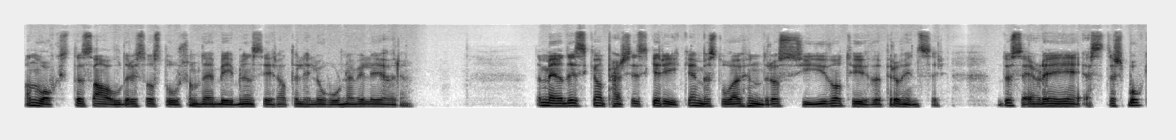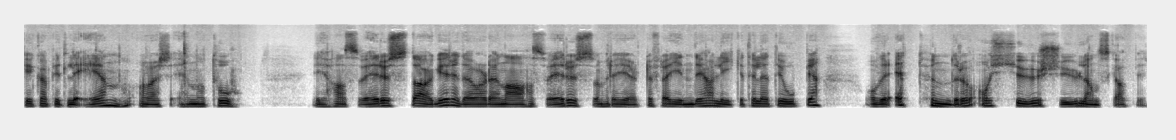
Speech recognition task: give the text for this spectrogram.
Han vokste seg aldri så stor som det Bibelen sier at det lille hornet ville gjøre. Det mediske og persiske riket bestod av 127 provinser. Du ser det i Esters bok i kapittel 1 og vers 1 og 2. I Hasverus' dager, det var den Ahasverus som regjerte fra India like til Etiopia, over 127 landskaper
